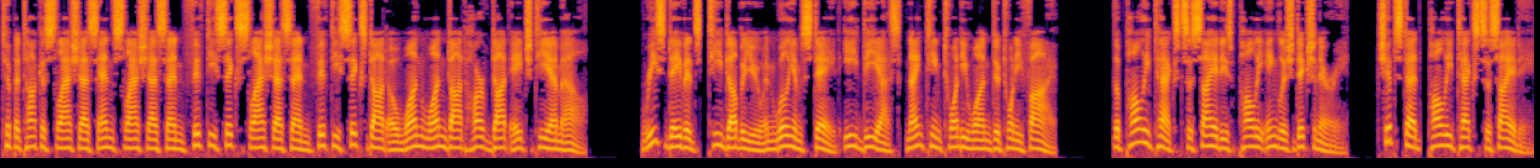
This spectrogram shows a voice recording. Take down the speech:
tipitaka sn sn 56 sn 56.011.harv.html. Rhys Davids, T. W. and William Stede eds. 1921–25. The Pali Text Society's Pali-English Dictionary. Chipstead, Pali Text Society.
